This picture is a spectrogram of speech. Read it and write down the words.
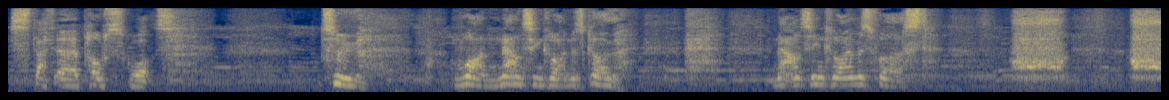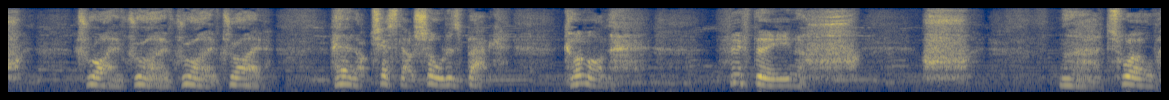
stat, uh, pulse squats. Two, one, mountain climbers, go. Mountain climbers first. Drive, drive, drive, drive. Head up, chest out, shoulders back. Come on. 15. 12.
